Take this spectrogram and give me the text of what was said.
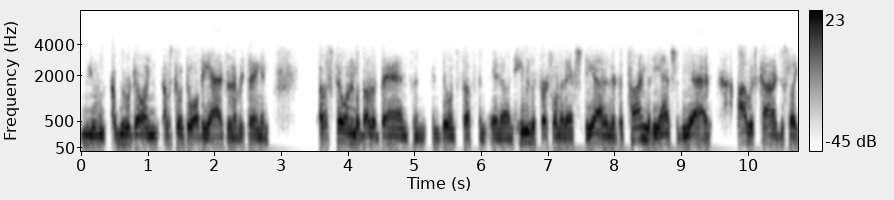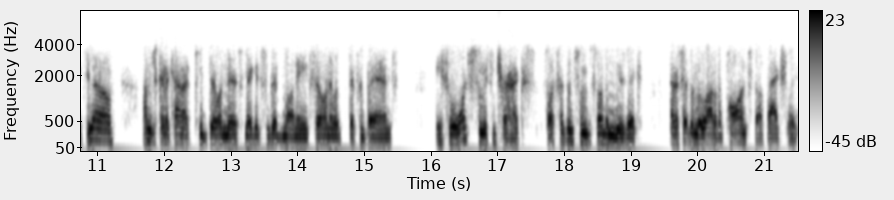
we we were going. I was going through all the ads and everything, and I was filling in with other bands and and doing stuff, and you know, and he was the first one that answered the ad. And at the time that he answered the ad, I was kind of just like, you know, I'm just going to kind of keep doing this, making some good money, filling in with different bands. He said, well, why don't you send me some tracks? So I sent him some some of the music, and I sent him a lot of the pawn stuff actually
